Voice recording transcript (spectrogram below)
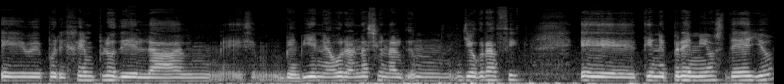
eh, por ejemplo, de la eh, me viene ahora National Geographic, tiene premios de ellos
